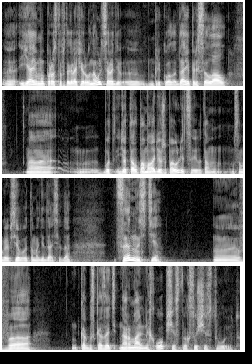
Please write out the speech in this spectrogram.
э, я ему просто фотографировал на улице ради э, прикола, да, и присылал а, вот идет толпа молодежи по улице, и вот там, условно говоря, все в этом Адидасе, да, ценности э, в, как бы сказать, нормальных обществах существуют.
